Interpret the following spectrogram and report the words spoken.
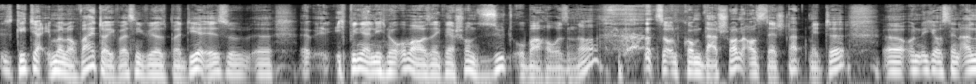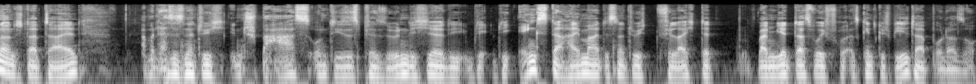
es geht ja immer noch weiter. Ich weiß nicht, wie das bei dir ist. So, äh, Ich bin ja nicht nur Oberhausener, ich bin ja schon Südoberhausener. So und komme da schon aus der Stadtmitte äh, und nicht aus den anderen Stadtteilen. Aber das ist natürlich ein Spaß und dieses persönliche, die, die, die engste Heimat ist natürlich vielleicht der, bei mir das, wo ich früher als Kind gespielt habe oder so.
